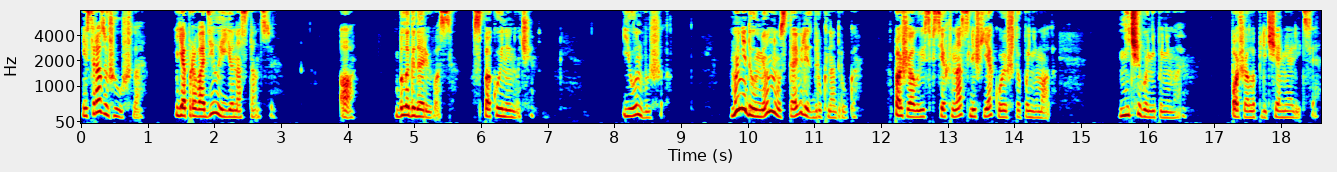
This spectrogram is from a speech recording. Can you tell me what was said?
и сразу же ушла. Я проводила ее на станцию. «А, благодарю вас. Спокойной ночи». И он вышел. Мы недоуменно уставились друг на друга. Пожалуй, из всех нас лишь я кое-что понимала. «Ничего не понимаю», — пожала плечами Алиция.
